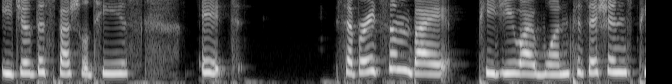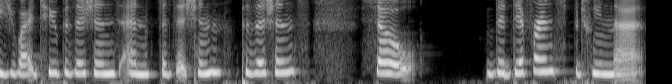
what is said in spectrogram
each of the specialties. It separates them by PGY1 positions, PGY2 positions, and physician positions. So the difference between that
